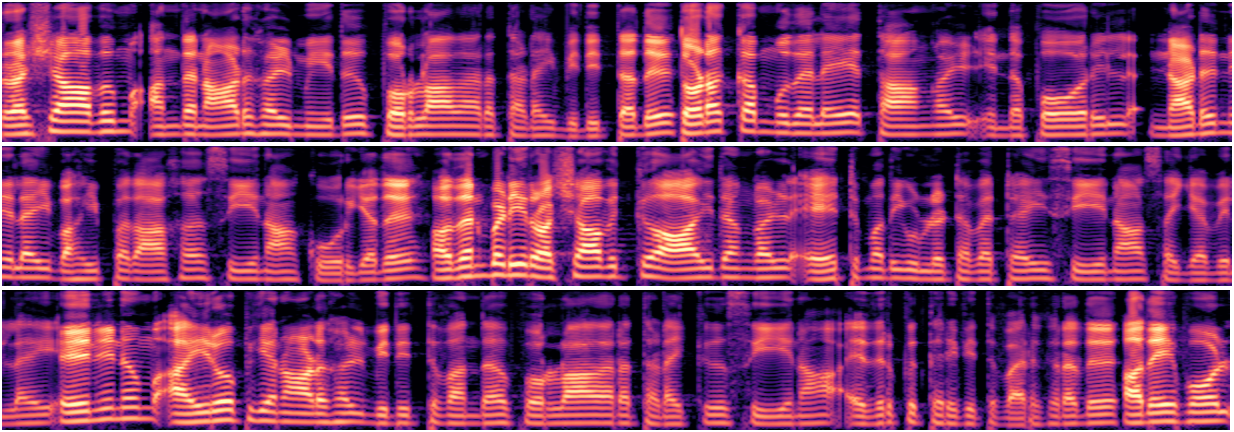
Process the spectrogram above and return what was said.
ரஷ்யாவும் அந்த நாடுகள் மீது பொருளாதார தடை விதித்தது. தொடக்கம் முதலே தாங்கள் இந்த போரில் நடுநிலை வகிப்பதாக சீனா கூறியது. அதன்படி ரஷ்யாவிற்கு ஆயுதங்கள் ஏற்றுமதி உள்ளிட்டவற்றை சீனா செய்யவில்லை. எனினும் ஐரோப்பிய நாடுகள் விதித்து வந்த பொருளாதார தடை தடைக்கு சீனா எதிர்ப்பு தெரிவித்து வருகிறது. அதேபோல்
